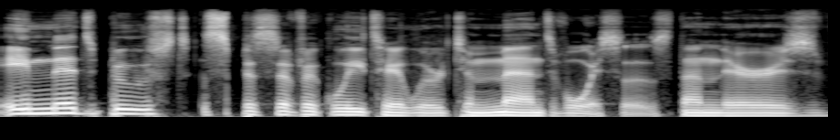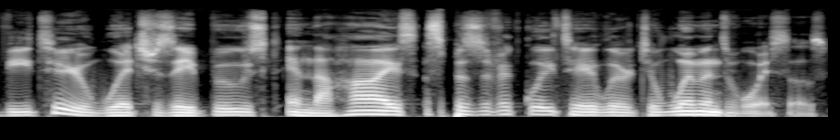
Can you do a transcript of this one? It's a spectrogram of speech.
a mid boost specifically tailored to men's voices. Then there's V2, which is a boost in the highs specifically tailored to women's voices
